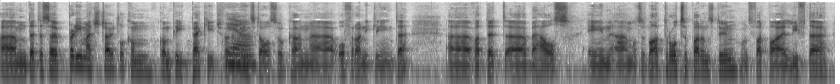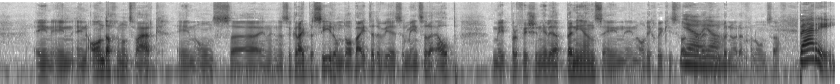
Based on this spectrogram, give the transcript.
um, dit is 'n pretty much total com complete package wat 'n Ja. mens daarso kan uh offer aan die kliënte uh wat dit uh behels en um, ons is baie trots op wat ons doen. Ons vat baie liefde en en en aandag in ons werk en ons uh en en dit is 'n groot plesier om daar buite te wees en mense te help met professionele opinions en en al die goedjies wat Ja, hulle ja. gaan benodig van ons af. Barry,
